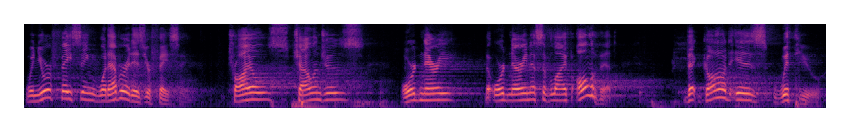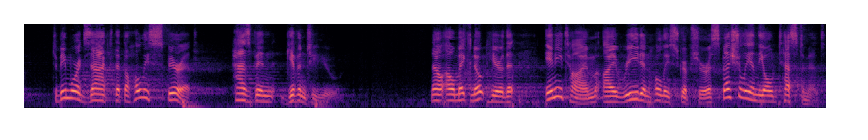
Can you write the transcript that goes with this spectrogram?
when you're facing whatever it is you're facing, trials, challenges, ordinary, the ordinariness of life, all of it, that God is with you. To be more exact, that the Holy Spirit has been given to you. Now, I'll make note here that anytime I read in Holy Scripture, especially in the Old Testament,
